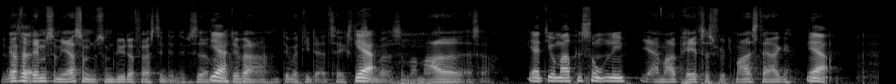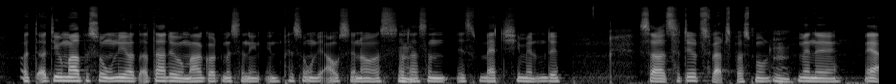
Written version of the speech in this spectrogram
i hvert fald altså, dem, som jeg som, som lytter først identificerede ja. med, det var, det var de der tekster, ja. som, var, som var meget, altså... Ja, de var meget personlige. Ja, meget patosfyldt, meget stærke. Ja, og, og de er jo meget personlige, og, og der er det jo meget godt med sådan en, en personlig afsender også, så mm. der er sådan et match imellem det. Så, så det er jo et svært spørgsmål. Mm. Men øh, ja,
